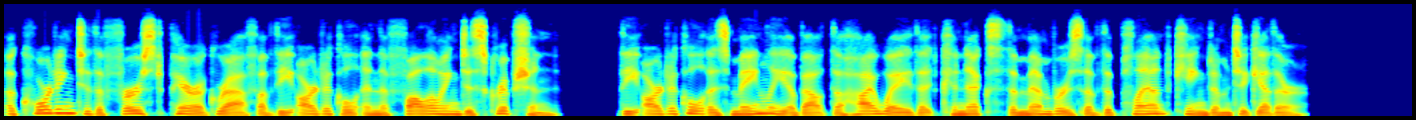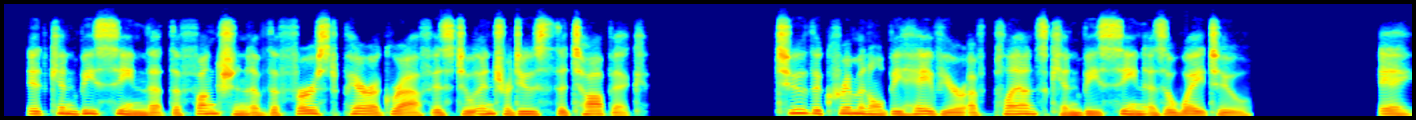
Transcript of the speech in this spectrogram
According to the first paragraph of the article and the following description, the article is mainly about the highway that connects the members of the plant kingdom together. It can be seen that the function of the first paragraph is to introduce the topic. To The criminal behavior of plants can be seen as a way to a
